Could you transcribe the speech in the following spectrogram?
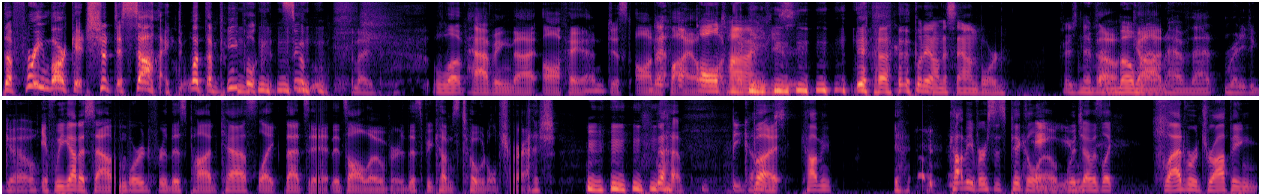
the free market should decide what the people consume. and I love having that offhand just on a file. all on my times. Put it on a soundboard. There's never Oh, a moment I don't have that ready to go. if we got a soundboard for this podcast, like that's it. It's all over. This becomes total trash. Because But Kami, yeah, Kami versus Piccolo, Hey, which I was like, glad we're dropping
